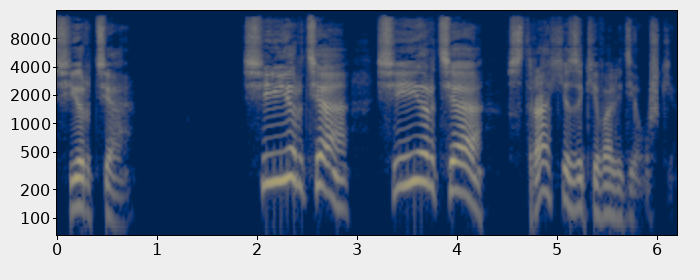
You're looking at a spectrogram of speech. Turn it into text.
Сиртя. «Сиртя! Сиртя!» — в страхе закивали девушки.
